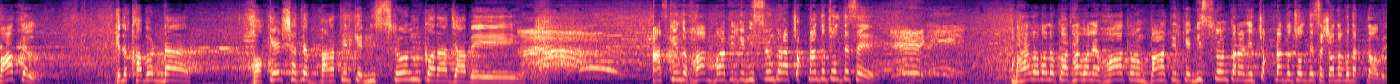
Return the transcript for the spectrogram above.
বাতিল। কিন্তু খবরদার, হকের সাথে বাতিলকে মিশ্রণ করা যাবে। আজ কিন্তু হক বাতিলকে মিশ্রণ করার চক্রান্ত চলতেছে। ভালো ভালো কথা বলে হক এবং বাতিলকে মিশ্রণ করার যে চক্রান্ত চলতেছে, সতর্ক থাকতে হবে।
